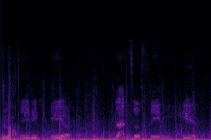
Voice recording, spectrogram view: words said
Yeah. Sadie here. That's a Sadie here.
